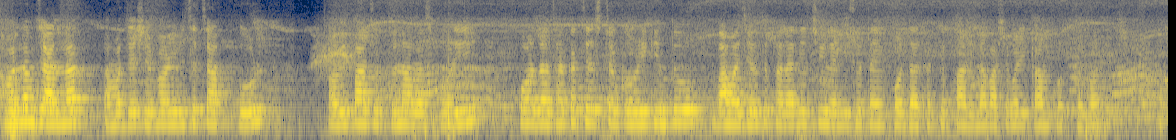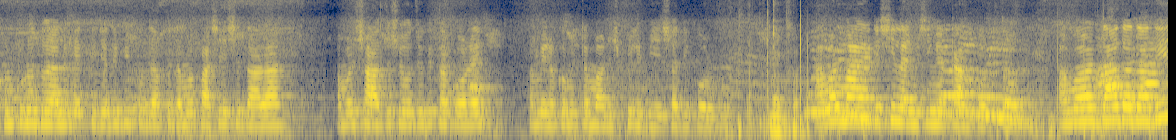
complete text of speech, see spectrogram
আমার নাম জান্নাত আমার দেশের বাড়ি হচ্ছে চাঁদপুর। আমি পাঁচ অক্ট নামাজ পড়ি পর্দা থাকার চেষ্টা করি কিন্তু বাবা যেহেতু ফেলা দিয়ে চলে গেছে তাই পর্দা থাকতে পারি না বাসা বাড়ি কাম করতে হয়। এখন কোনো দয়ালু ব্যক্তি যদি বিপদে আপদে আমার পাশে এসে দাঁড়ায় আমার সাহায্য সহযোগিতা করে আমি এরকম একটা মানুষ পেলে বিয়ে শাদি করব। আচ্ছা। আমার মা আগে সেলাই মেশিনের কাম করতো। আমার দাদা দাদি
